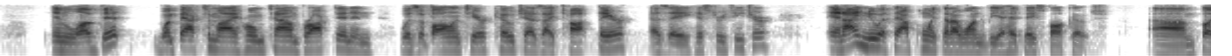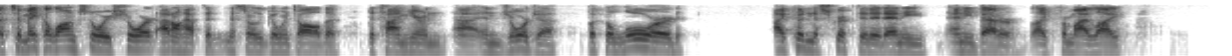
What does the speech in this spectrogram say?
and loved it. Went back to my hometown Brockton and was a volunteer coach as I taught there as a history teacher. And I knew at that point that I wanted to be a head baseball coach. Um, but to make a long story short, I don't have to necessarily go into all the, the time here in uh, in Georgia. But the Lord, I couldn't have scripted it any any better. Like for my life,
